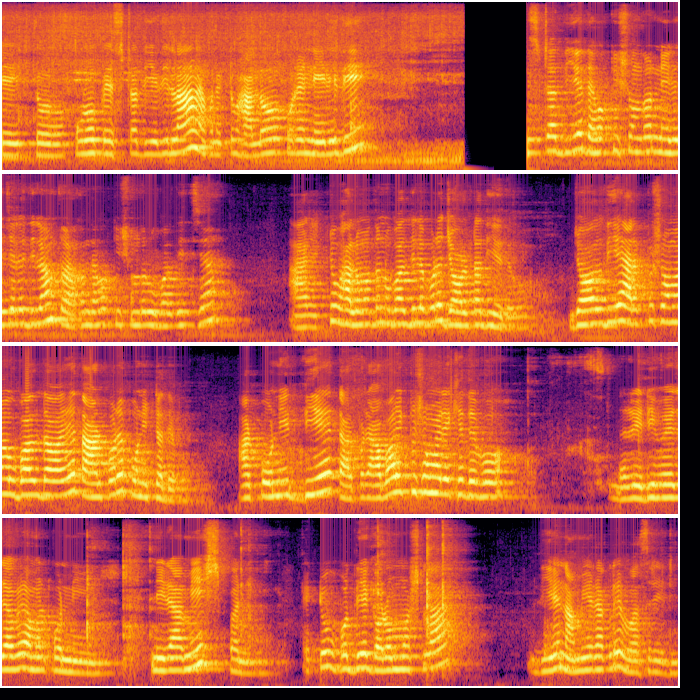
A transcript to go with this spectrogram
এই তো পুরো পেস্টটা দিয়ে দিলাম। এখন একটু ভালো করে নেড়ে দিই। পেস্টটা দিয়ে দেখো কি সুন্দর নেড়ে চেড়ে দিলাম। তো এখন দেখো কি সুন্দর উবাল দিচ্ছে। আর একটু ভালো মতন উবাল দিলে পরে জলটা দিয়ে দেবো। জল দিয়ে আর একটু সময় উবাল দেওয়া তারপরে পনিরটা দেবো। আর পনির দিয়ে তারপরে আবার একটু সময় রেখে দেবো। রেডি হয়ে যাবে আমার পনির। নিরামিষ পনির। একটু উপর দিয়ে গরম মশলা দিয়ে নামিয়ে রাখলে বাস রেডি।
